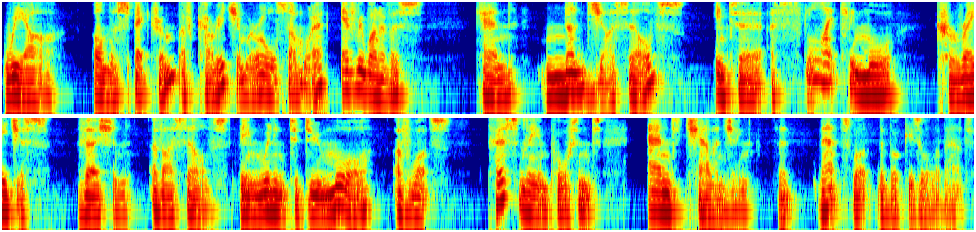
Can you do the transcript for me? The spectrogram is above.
we are on the spectrum of courage, and we're all somewhere, every one of us can nudge ourselves into a slightly more courageous version of ourselves, being willing to do more of what's personally important and challenging. So that's what the book is all about.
